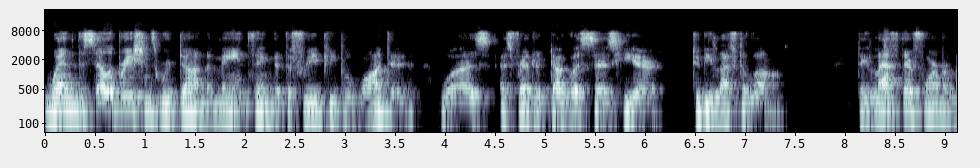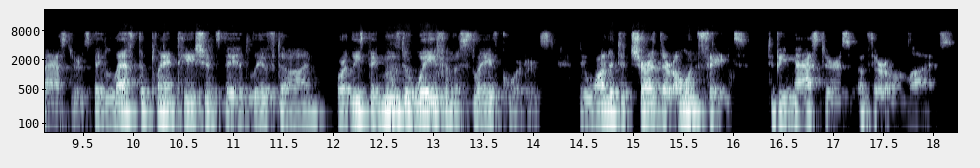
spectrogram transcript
when the celebrations were done, the main thing that the freed people wanted was, as Frederick Douglass says here, to be left alone. They left their former masters. They left the plantations they had lived on, or at least they moved away from the slave quarters. They wanted to chart their own fates to be masters of their own lives.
